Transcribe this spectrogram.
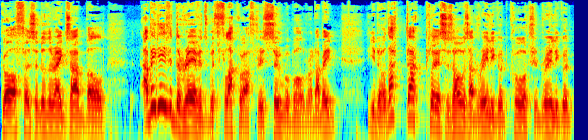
Goff as another example. I mean, even the Ravens with Flacco after his Super Bowl run. I mean, you know, that, that place has always had really good coaching, really good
